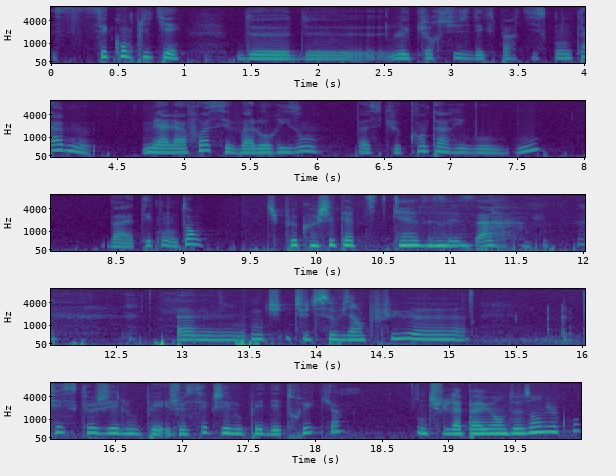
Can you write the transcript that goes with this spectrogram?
c'est compliqué de, de, le cursus d'expertise comptable, mais à la fois c'est valorisant parce que quand tu arrives au bout, bah, tu es content. Tu peux cocher ta petite case. C'est ça. Euh, tu, tu te souviens plus Qu'est-ce que j'ai loupé? Je sais que j'ai loupé des trucs. Tu l'as pas eu en deux ans du coup?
